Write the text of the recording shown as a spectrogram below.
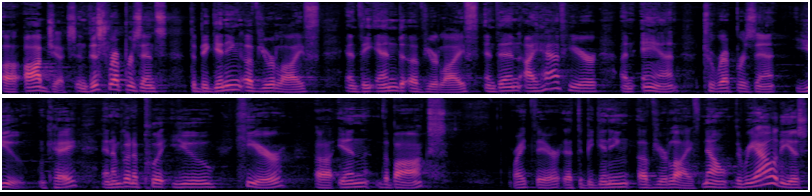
uh, objects. And this represents the beginning of your life and the end of your life. And then I have here an ant to represent you, okay? And I'm going to put you here uh, in the box right there at the beginning of your life. Now, the reality is,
